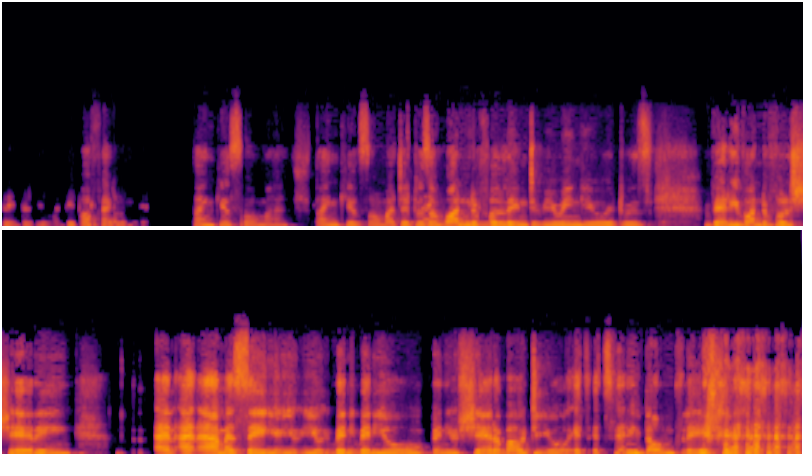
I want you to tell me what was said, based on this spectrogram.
the interview and people Perfect. can follow me there. Thank you so much. Thank you so much. It was Thank a wonderful you. interviewing you. It was very wonderful sharing. And, and I must say, you, you, you when, when you when you share about you, it's it's very downplayed.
